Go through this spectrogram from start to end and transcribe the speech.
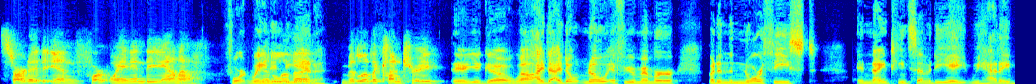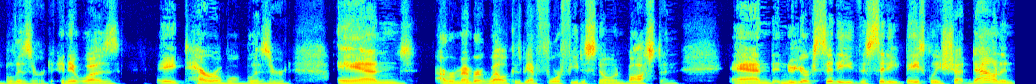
Started in Fort Wayne, Indiana. Fort Wayne, middle Indiana. Of the, middle of the country. There you go. Well, I, I don't know if you remember, but in the Northeast in 1978, we had a blizzard, and it was a terrible blizzard. And I remember it well because we had four feet of snow in Boston. And in New York City, the city basically shut down. And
